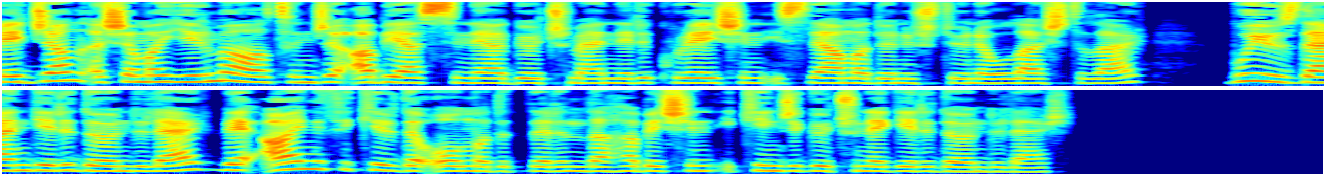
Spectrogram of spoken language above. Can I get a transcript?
Meccan aşama 26. Abyassinea göçmenleri Kureyş'in İslam'a dönüştüğüne ulaştılar, bu yüzden geri döndüler ve aynı fikirde olmadıklarında Habeş'in ikinci göçüne geri döndüler.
